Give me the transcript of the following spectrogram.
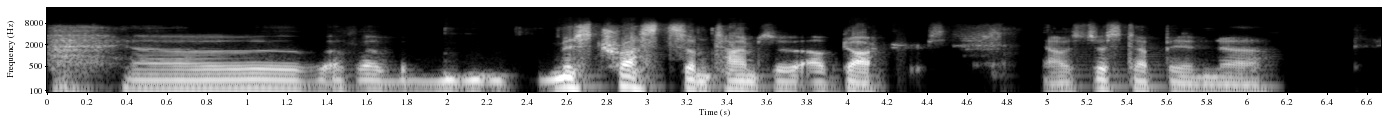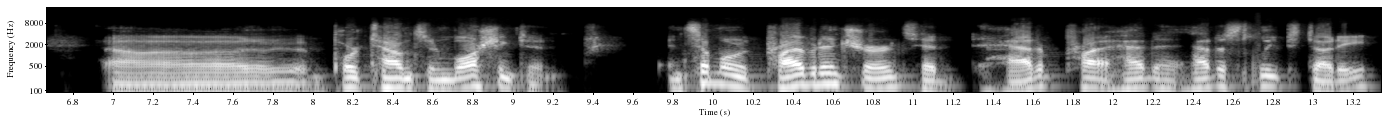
mistrust sometimes of, of, doctors. I was just up in uh, uh, Port Townsend, Washington, and someone with private insurance had had a had had a sleep study,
